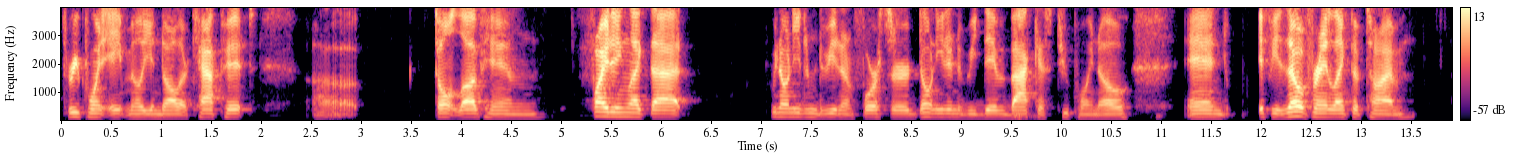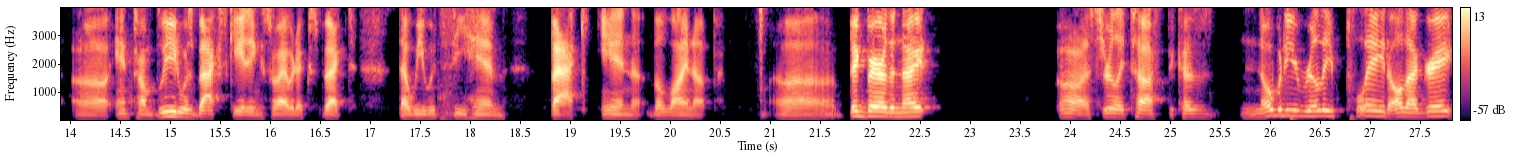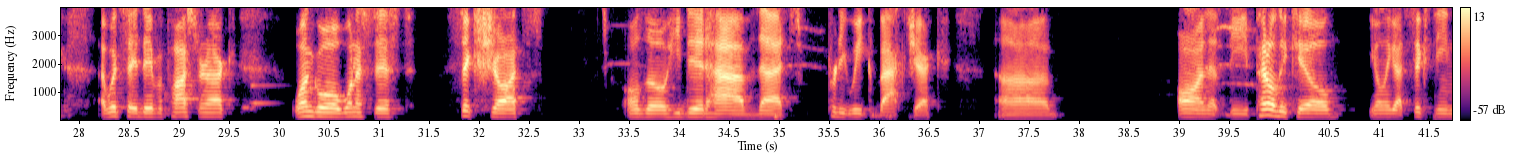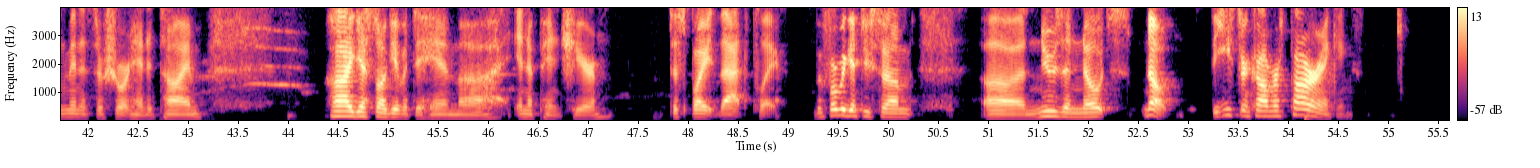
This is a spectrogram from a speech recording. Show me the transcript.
$3.8 million cap hit. Uh, don't love him fighting like that. We don't need him to be an enforcer. Don't need him to be David Backes 2.0. And if he's out for any length of time, Uh, Anton Blidh was back skating, so I would expect that we would see him back in the lineup. Uh, Big Bear of the night. Oh, it's really tough because nobody really played all that great. I would say David Pastrnak, one goal, one assist, six shots. Although he did have that pretty weak back check uh, on the penalty kill. He only got 16 minutes of shorthanded time. I guess I'll give it to him uh, in a pinch here, despite that play. Before we get to some uh, news and notes, no, the Eastern Conference Power Rankings.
